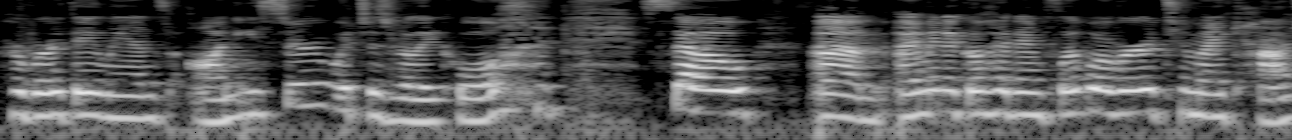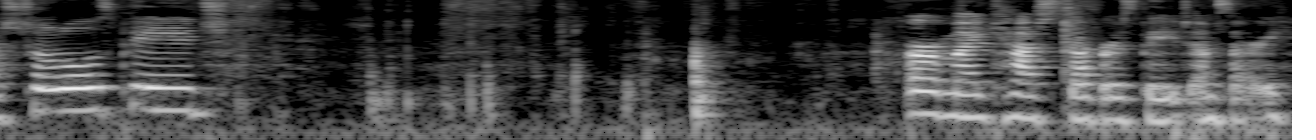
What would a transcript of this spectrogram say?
her birthday lands on Easter, which is really cool. so um, I'm to go ahead and flip over to my cash totals page or my cash stuffers page, I'm sorry.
